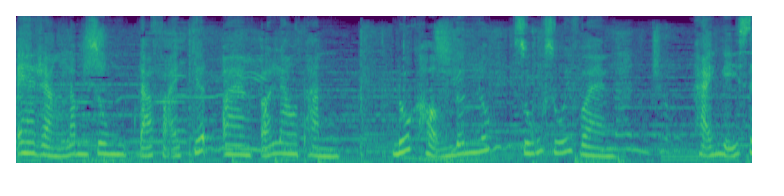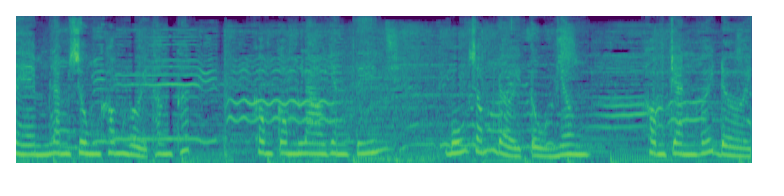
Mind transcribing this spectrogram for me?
e rằng Lâm Xuân đã phải chết oan ở Lao Thành nuốt hận đến lúc xuống suối vàng. Hãy nghĩ xem Lâm Sung không người thân thích, không công lao danh tiếng, muốn sống đời tù nhân, không tranh với đời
